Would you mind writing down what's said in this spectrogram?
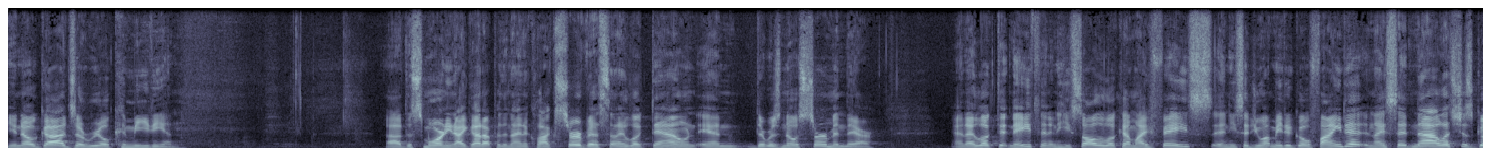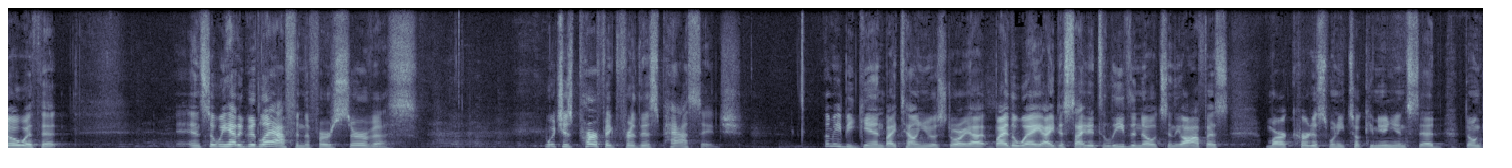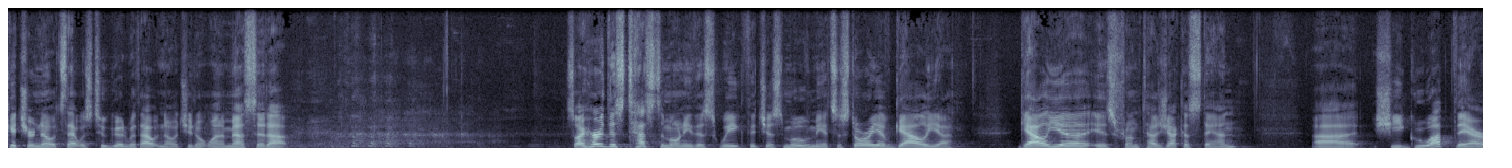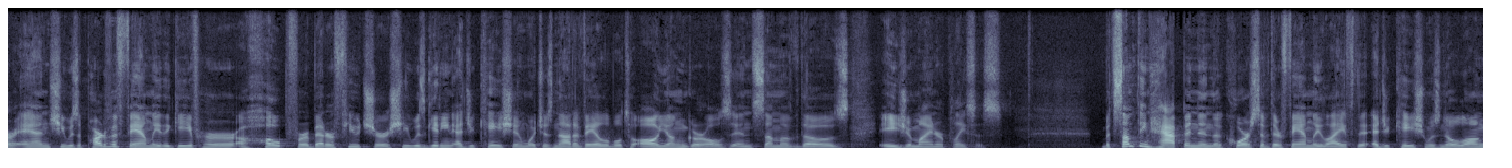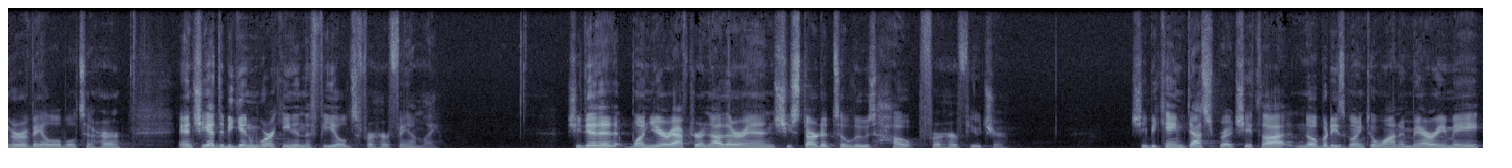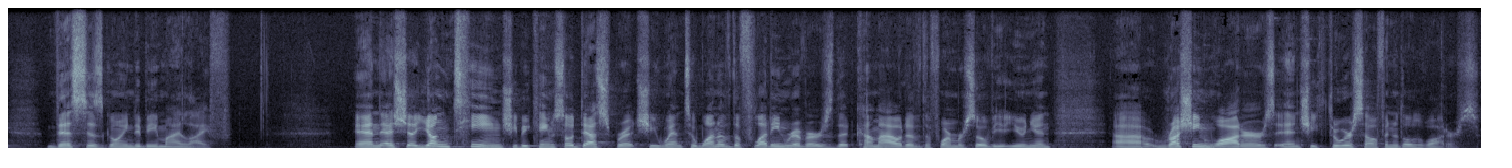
You know, God's a real comedian. Uh, this morning, I got up for the nine o'clock service and I looked down, and there was no sermon there. And I looked at Nathan, and he saw the look on my face, and he said, You want me to go find it? And I said, Nah, let's just go with it. And so we had a good laugh in the first service, which is perfect for this passage. Let me begin by telling you a story. Uh, by the way, I decided to leave the notes in the office Mark Curtis, when he took communion, said, Don't get your notes. That was too good without notes. You don't want to mess it up. so I heard this testimony this week that just moved me. It's a story of Galia. Galia is from Tajikistan. Uh, she grew up there and she was a part of a family that gave her a hope for a better future. She was getting education, which is not available to all young girls in some of those Asia Minor places. But something happened in the course of their family life that education was no longer available to her, and she had to begin working in the fields for her family. She did it one year after another, and she started to lose hope for her future. She became desperate. She thought, nobody's going to want to marry me. This is going to be my life. And as a young teen, she became so desperate, she went to one of the flooding rivers that come out of the former Soviet Union uh, rushing waters, and she threw herself into those waters.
